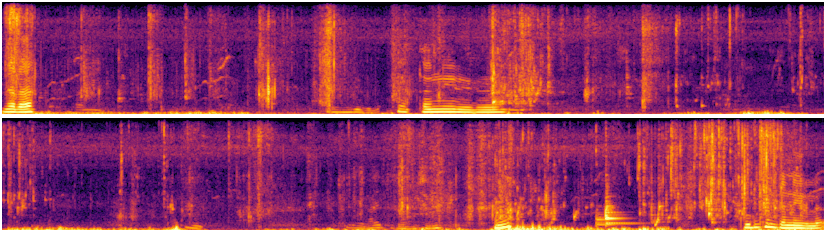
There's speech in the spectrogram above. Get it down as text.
என்னடா? தண்ணீர் இருக்குது. குடிக்கும் தண்ணீர் இல்லை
